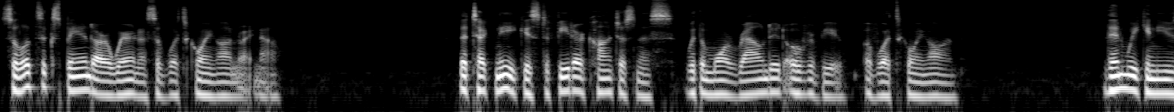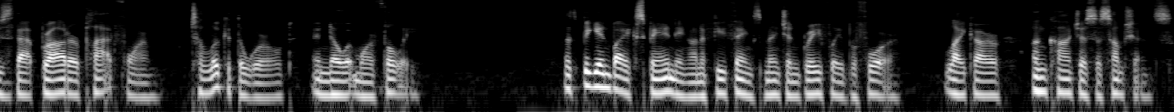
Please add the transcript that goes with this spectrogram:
So let's expand our awareness of what's going on right now. The technique is to feed our consciousness with a more rounded overview of what's going on. Then we can use that broader platform to look at the world and know it more fully. Let's begin by expanding on a few things mentioned briefly before, like our unconscious assumptions.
